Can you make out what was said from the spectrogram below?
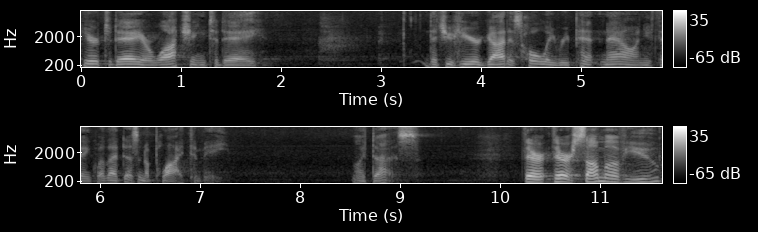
here today or watching today that you hear God is holy, repent now, and you think, well, that doesn't apply to me. Well, it does. There, there are some of you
